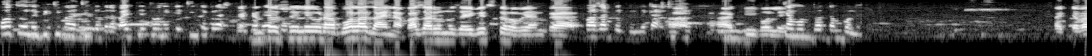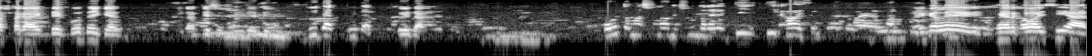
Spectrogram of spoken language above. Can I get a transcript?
কত হলে বিক্রি করার চিন্তা করে বাড়িতে তো অনেকে চিন্তা করে আসছে এখন তো আসলে ওটা বলা যায় না বাজার অনুযায়ী বেচতে হবে এনকা। বাজার দেখবে হ্যাঁ কাস্টমার হ্যাঁ কি বলে? কেমন দরদাম বলে? একটা পাঁচ টাকা এক দেখব দেখে এটা ডিসিশন দিয়ে দিব দুই দাঁত দুই দাঁত দুই দাম ওই তো মাসাল্লাহ অনেক সুন্দর। কি কি খাওয়াইছেন এখানে খের খাওয়াইছি আর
